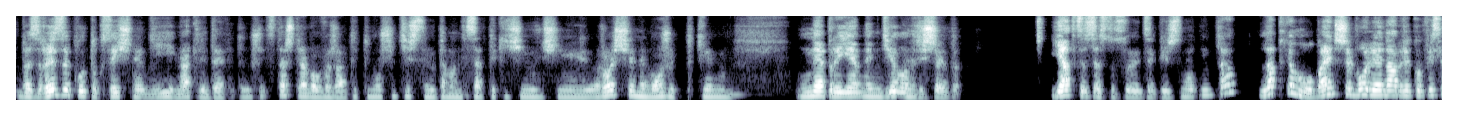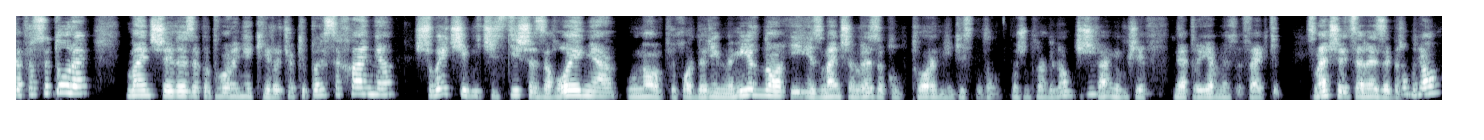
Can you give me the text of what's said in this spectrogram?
без ризику токсичної дії на клітини. Тому що це теж треба вважати, тому що ті ж самі там антисептики чи інші розчини можуть таким неприємним ділом рішити. Як це все стосується більш смутника? Напряму менше болю набряку після процедури, менший ризик утворення кірочок і пересихання, швидше і частіше загоєння, воно приходить рівномірно і з меншим ризиком утворення там, може, чи штамів чи неприємних ефектів. Зменшується ризик гранульом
